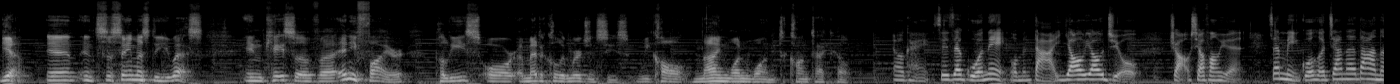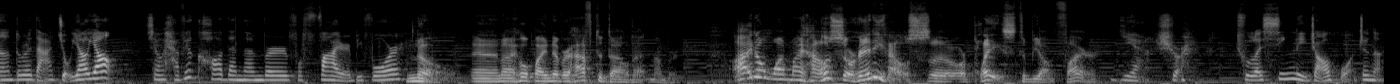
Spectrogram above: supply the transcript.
Yeah, and it's the same as the US. In case of uh, any fire, police, or medical emergencies, we call 911 to contact help. OK，所以在国内我们打幺幺九找消防员，在美国和加拿大呢都是打九幺幺。So have you called that number for fire before? No, and I hope I never have to dial that number. I don't want my house or any house uh, or place to be on fire. Yeah, sure. 除了心里着火，真的，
